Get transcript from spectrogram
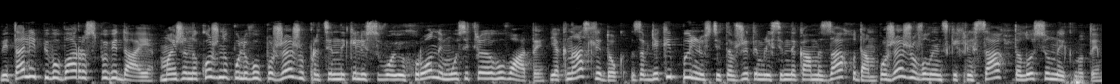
Віталій Півовар розповідає, майже на кожну польову пожежу працівники лісової охорони мусять реагувати. Як наслідок, завдяки пильності та вжитим лісівниками заходам, пожежу в волинських лісах вдалося уникнути.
